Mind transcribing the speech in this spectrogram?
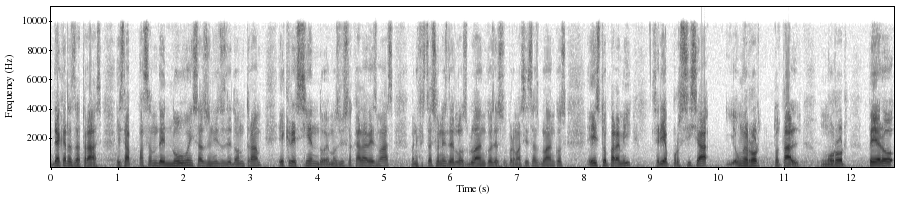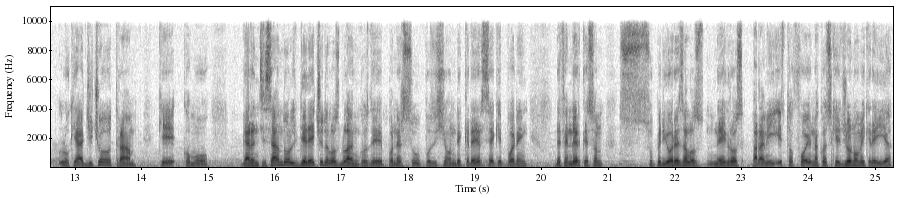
décadas atrás. Está pasando de nuevo en Estados Unidos de Donald Trump y creciendo. Hemos visto cada vez más manifestaciones de los blancos, de supremacistas blancos. Esto para mí sería por sí ya un error total, un horror. Pero lo que ha dicho Trump, que como garantizando el derecho de los blancos de poner su posición, de creerse que pueden defender que son superiores a los negros, para mí esto fue una cosa que yo no me creía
